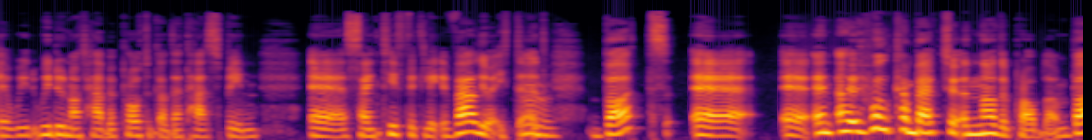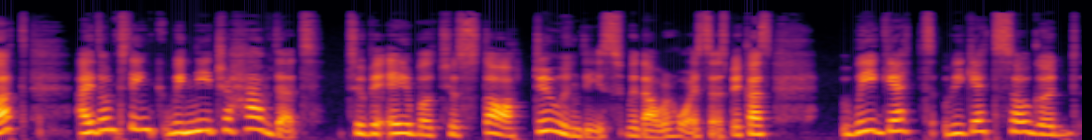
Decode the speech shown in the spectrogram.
uh, we, we do not have a protocol that has been uh, scientifically evaluated. But uh, uh, and i will come back to another problem. But i don't think we need to have that to be able to start doing this with our horses because we get we get so good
